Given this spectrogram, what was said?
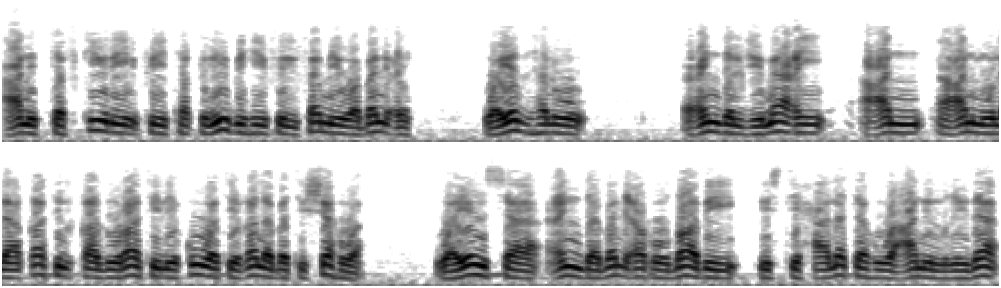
عن التفكير في تقليبه في الفم وبلعه ويذهل عند الجماع عن عن ملاقاة القاذورات لقوة غلبة الشهوة. وينسى عند بلع الرضاب استحالته عن الغذاء.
